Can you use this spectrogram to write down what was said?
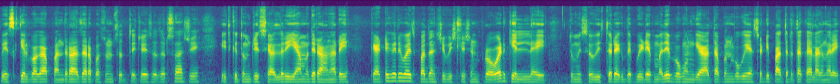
पे स्केल बघा पंधरा हजारापासून सत्तेचाळीस हजार सहाशे. इतकी तुमची सॅलरी यामध्ये राहणार आहे कॅटेगरी वाईज पदांचे विश्लेषण प्रोव्हाइड केलेले आहे. तुम्ही सविस्तर एकदा पी डी एफमध्ये बघून घ्या. आता आपण बघू यासाठी पात्रता काय लागणार आहे.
